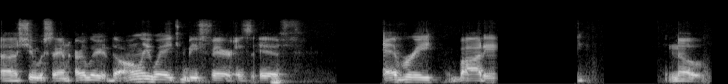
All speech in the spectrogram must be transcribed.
uh, she was saying earlier. The only way it can be fair is if everybody knows.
